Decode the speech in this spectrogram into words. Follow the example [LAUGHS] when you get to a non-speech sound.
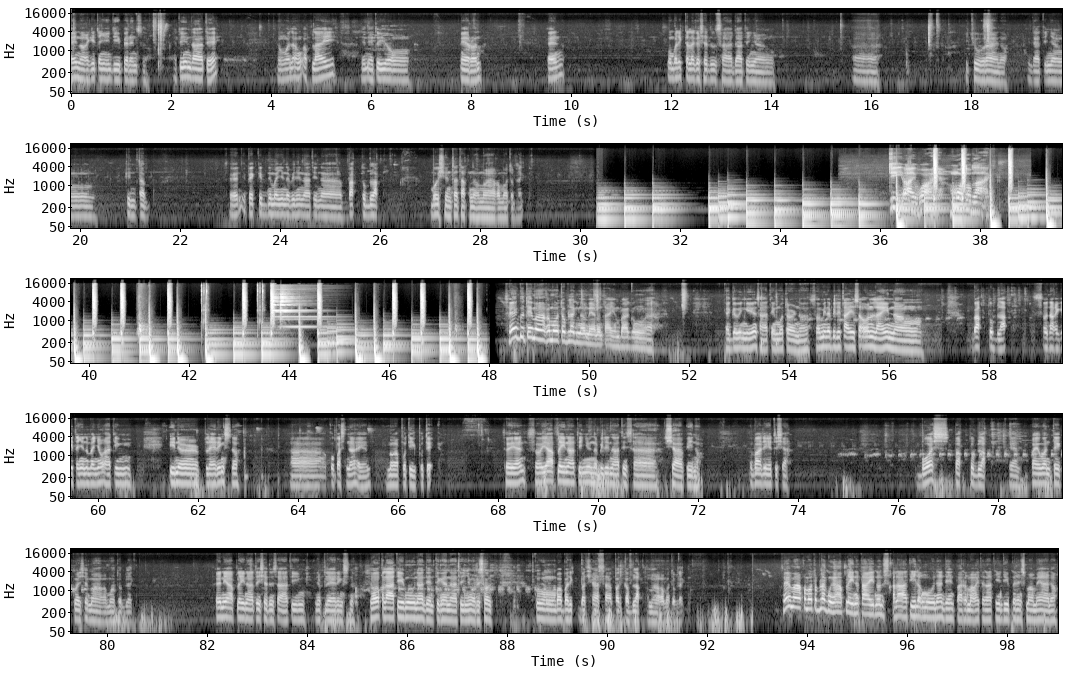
Ayun, nakikita nyo yung difference. oh. Ito yung dati. Yung walang apply. Then ito yung meron. And bumalik talaga siya dun sa dati niyang ah, itsura. No? Yung dati niyang kintab. So yun, effective naman yung nabili natin na back to black. Boss yung tatak no mga kamotovlog. DIY Motovlog. So yan, good day mga kamotovlog no? Meron tayong bagong ah, gagawin ngayon sa ating motor no. So may nabili tayo sa online ng back to black. So nakikita nyo naman yung ating inner flarings no. Ah, kupas na ayan, mga puti-puti. So ayan, so i-apply natin yung nabili natin sa Shopee no. Bali ito siya. Boss back to black. Ayan, buy one take one siya mga kamotovlog. So, i-apply natin siya dun sa ating inner flarings. No? So, kalahati muna, then tingnan natin yung result kung babalik ba siya sa pagka-black ng mga kamotovlog. So, yun, mga kamotovlog, mag-apply na tayo nun sa kalahati lang muna, then para makita natin yung difference mamaya, no?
